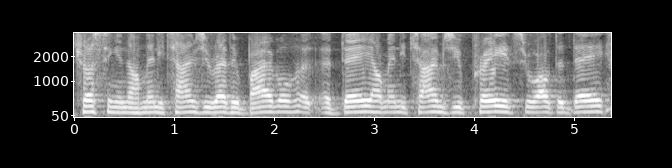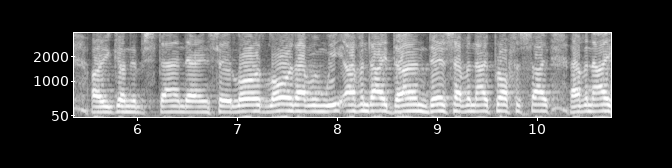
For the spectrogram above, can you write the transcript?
trusting in how many times you read your Bible a, a, day, how many times you prayed throughout the day? Are you going to stand there and say, Lord, Lord, haven't, we, haven't I done this? Haven't I prophesied? Haven't I,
